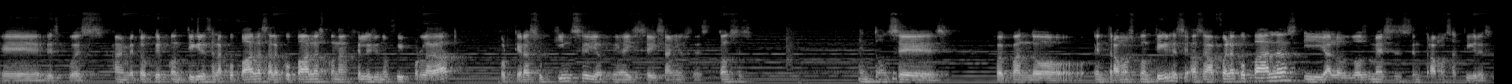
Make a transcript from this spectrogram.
Eh, después a mí me tocó ir con Tigres a la Copa Dallas. A la Copa Dallas con Ángeles yo no fui por la edad, porque era sub-15 y yo tenía 16 años en ese entonces. Entonces fue cuando entramos con Tigres, o sea, fue la Copa Dallas y a los dos meses entramos a Tigres.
